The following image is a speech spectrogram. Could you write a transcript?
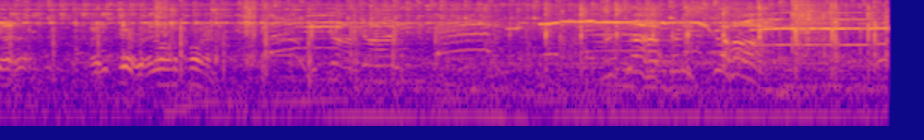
got it. Right up here, right around the corner. Good job, guys. Good job. Pretty strong.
